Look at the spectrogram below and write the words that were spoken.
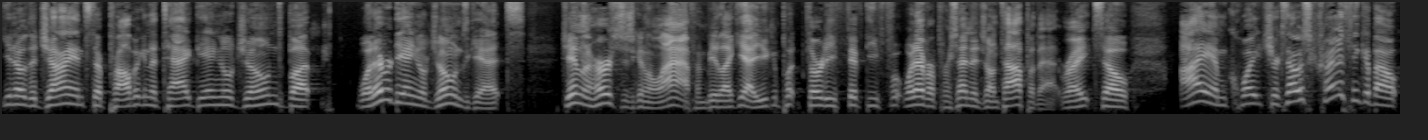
you know the Giants, they're probably going to tag Daniel Jones, but whatever Daniel Jones gets. Jalen Hurts is going to laugh and be like, yeah, you can put 30, 50, whatever percentage on top of that, right? So I am quite sure, because I was trying to think about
